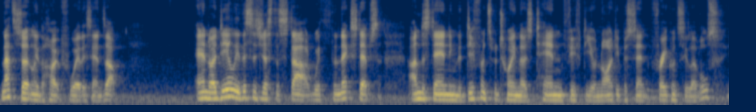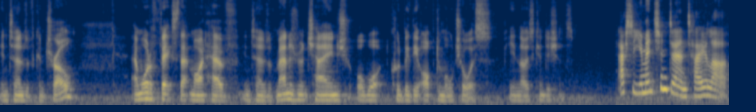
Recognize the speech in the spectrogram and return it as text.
And that's certainly the hope for where this ends up. And ideally, this is just the start, with the next steps understanding the difference between those 10, 50, or 90% frequency levels in terms of control and what effects that might have in terms of management change or what could be the optimal choice in those conditions. Actually, you mentioned Dan Taylor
